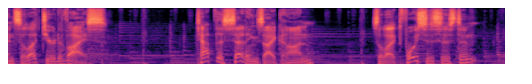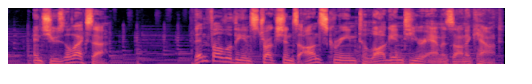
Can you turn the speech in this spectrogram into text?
and select your device. Tap the Settings icon, select Voice Assistant, and choose Alexa. Then follow the instructions on screen to log into your Amazon account.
